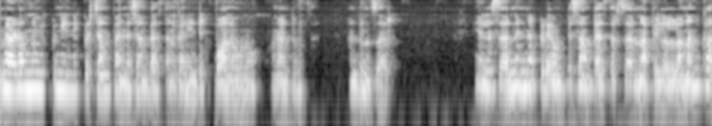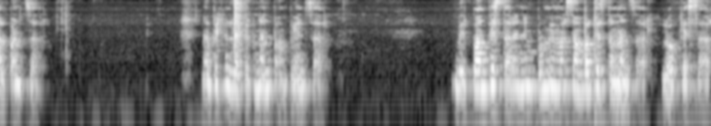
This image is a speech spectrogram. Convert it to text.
మేడం నువ్వు నిన్ను ఇక్కడ చంపానే చంపేస్తాను కానీ ఇంటికి పోనవును అని అంటుంది సార్. అంటుంది సార్. వెళ్ళి సార్ నిన్ను అక్కడే ఉంటే చంపేస్తారు సార్. నా పిల్లల్లో నన్ను కలపండి సార్. నా పిల్లల దగ్గరికి నన్ను పంపించండి సార్. మీరు పంపిస్తారని ఇప్పుడు మిమ్మల్ని సంప్రదిస్తున్నాను సార్. లోకేష్ సార్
